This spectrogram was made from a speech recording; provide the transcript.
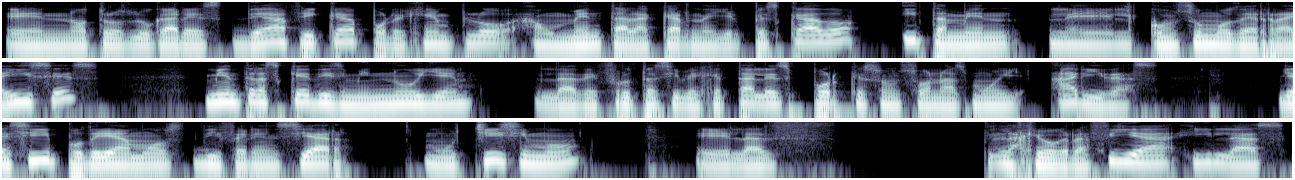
En otros lugares de África, por ejemplo, aumenta la carne y el pescado y también el consumo de raíces, mientras que disminuye la de frutas y vegetales porque son zonas muy áridas. Y así podríamos diferenciar muchísimo eh, las, la geografía y las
